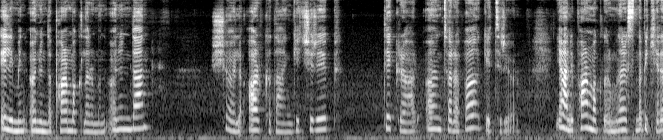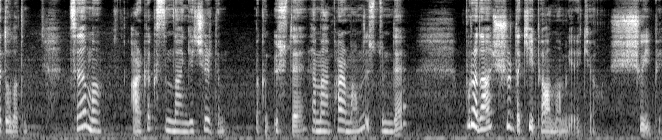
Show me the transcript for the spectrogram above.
Elimin önünde, parmaklarımın önünden şöyle arkadan geçirip tekrar ön tarafa getiriyorum. Yani parmaklarımın arasında bir kere doladım. Tığımı arka kısımdan geçirdim. Bakın üstte hemen parmağımın üstünde. Buradan şuradaki ipi almam gerekiyor. Şu ipi.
